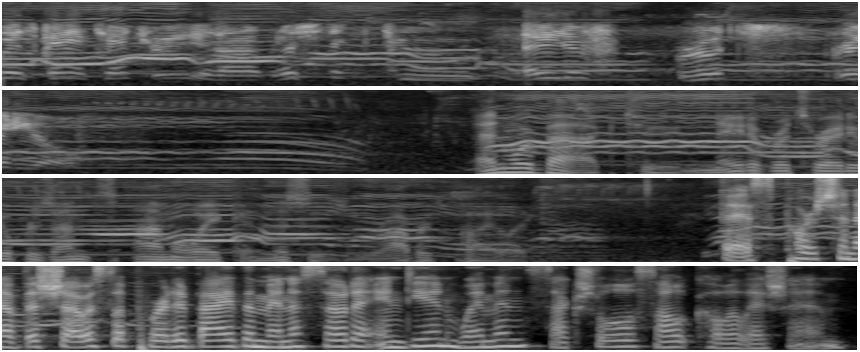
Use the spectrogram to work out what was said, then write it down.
U.S. Penitentiary, and I'm listening to Native Roots Radio. And we're back to Native Roots Radio presents I'm Awake, and this is Robert Pilot. This portion of the show is supported by the Minnesota Indian Women's Sexual Assault Coalition.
